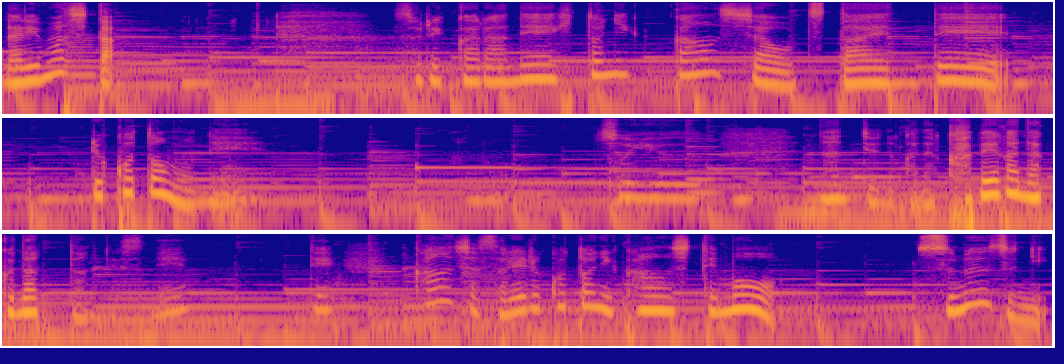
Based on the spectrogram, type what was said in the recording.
なりました。それからね人に感謝を伝えてることもねそういう何て言うのかな壁がなくなったんですね。で感謝されることに関してもスムーズに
